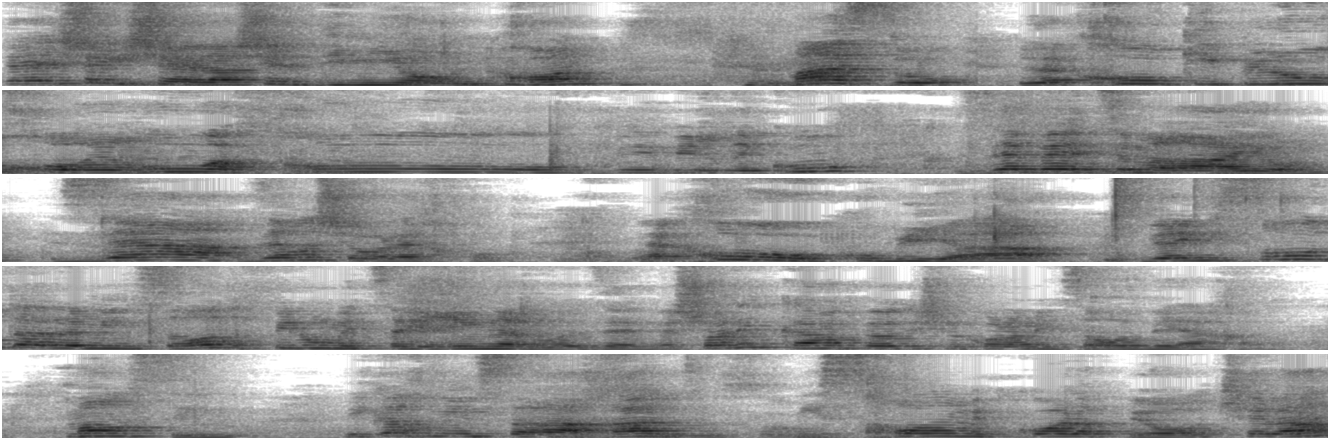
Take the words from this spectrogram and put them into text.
תשע היא שאלה של דמיון, נכון? מה עשו? לקחו, קיפלו, חוררו, הפכו, ברדקו, זה בעצם הרעיון. זה, זה מה שהולך פה. לקחו קובייה וניסרו אותה למנסרות, אפילו מציירים לנו את זה, ושואלים כמה פאות יש לכל המנסרות ביחד. מה עושים? ניקח מנסרה אחת, נסכום את כל הפאות שלה,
